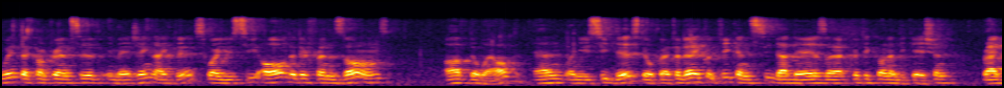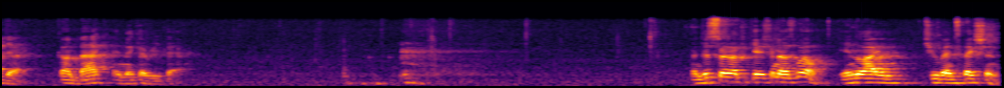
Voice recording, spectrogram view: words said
with a comprehensive imaging like this, where you see all the different zones of the weld. And when you see this, the operator very quickly can see that there is a critical indication right there. Come back and make a repair. And this is an application as well, inline tube inspection.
